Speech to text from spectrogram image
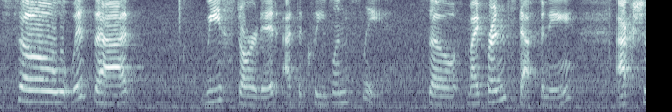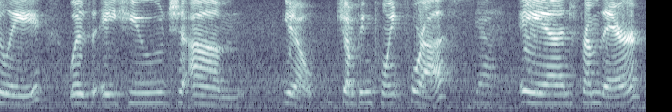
So with that, we started at the Cleveland Flea. So my friend Stephanie actually was a huge, um, you know, jumping point for us. Yeah. And from there,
